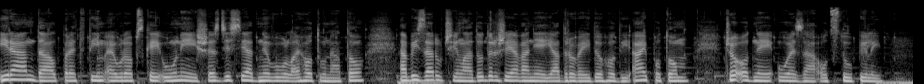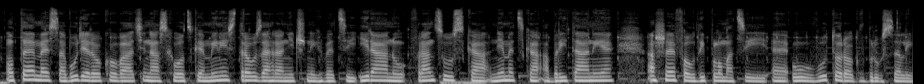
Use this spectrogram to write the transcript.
Irán dal predtým Európskej únii 60-dňovú lehotu na to, aby zaručila dodržiavanie jadrovej dohody aj potom, čo od nej USA odstúpili. O téme sa bude rokovať na schôdzke ministrov zahraničných vecí Iránu, Francúzska, Nemecka a Británie a šéfov diplomacií EÚ v útorok v Bruseli.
